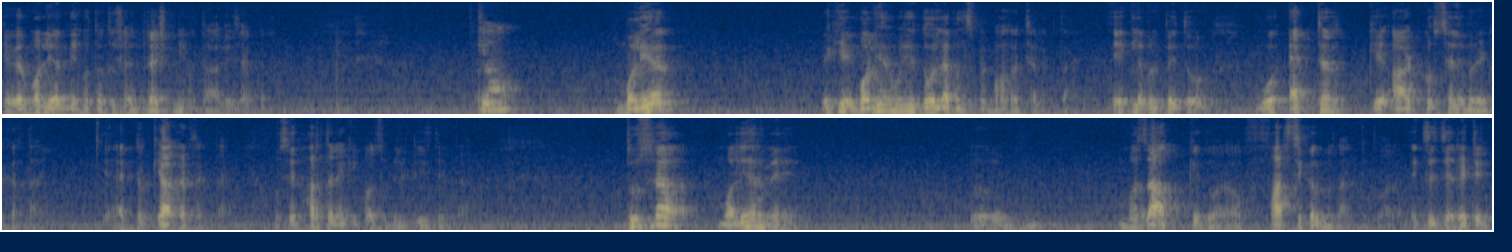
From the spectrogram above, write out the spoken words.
कि अगर मौलियर नहीं होता तो शायद ब्रेस्ट नहीं होता आगे जाकर। क्यों? मॉलियर, देखिए, मॉलियर मुझे दो लेवल्स पे बहुत अच्छा लगता है। एक लेवल पे तो वो एक्टर के आर्ट को सेलिब्रेट करता है कि एक्टर क्या कर सकता है। उसे हर तरह की पॉसिबिलिटीज देता है। दूसरा, मॉलियर में मज़ाक के द्वारा और फार्सिकल मज़ाक के द्वारा एग्जेजरेटेड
